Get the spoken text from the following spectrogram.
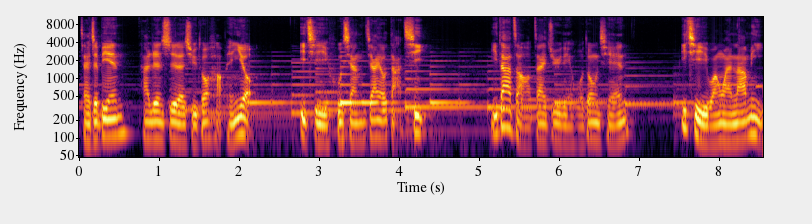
在这边，他认识了许多好朋友，一起互相加油打气。一大早在据点活动前，一起玩玩拉密、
